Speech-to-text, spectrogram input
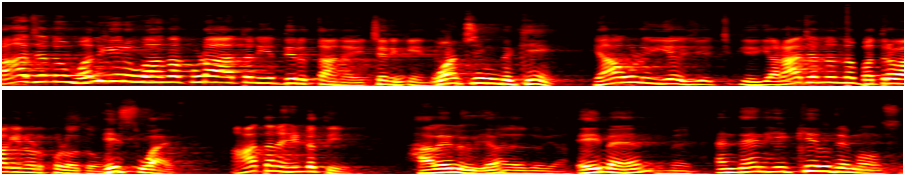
ರಾಜನು ಮಲಗಿರುವಾಗ ಕೂಡ ಆತನು ಎದ್ದಿರುತ್ತಾನೆ ಎಚ್ಚರಿಕೆಯಿಂದ watching the king, ಯಾವಳು ಯ- ಯ- ರಾಜನನ್ನು ಭದ್ರವಾಗಿ ನೋಡ್ಕೊಳ್ಳೋದು his wife. ಆತನ ಹೆಂಡತಿ Hallelujah. Hallelujah. Amen. Amen. And then he killed him also.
